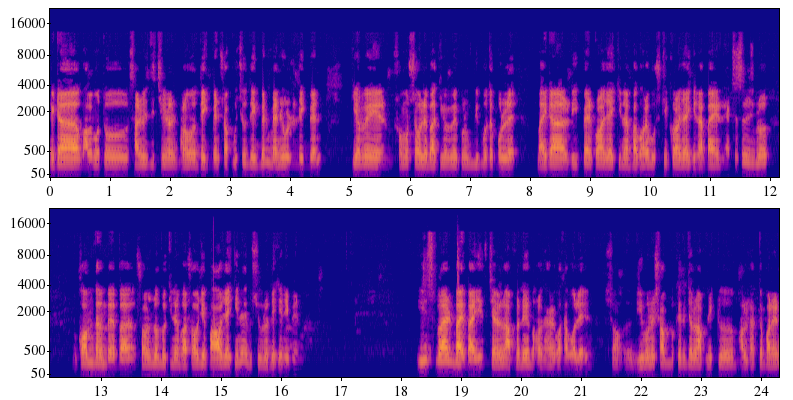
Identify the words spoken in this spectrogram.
এটা ভালো মতো সার্ভিস দিচ্ছে কিনা ভালো মতো দেখবেন সব কিছু দেখবেন ম্যানুয়ালটা দেখবেন, কীভাবে সমস্যা হলে বা কীভাবে কোনো বিপদে পড়লে বা এটা রিপেয়ার করা যায় কিনা বা ঘরে বসে ঠিক করা যায় কিনা বা এর অ্যাক্সেসরিজগুলো কম দামে বা সহজলভ্য কিনা বা সহজে পাওয়া যায় কিনা এই বিষয়গুলো দেখে নেবেন। ইন্সপায়ার্ড বাই বাইজিৎ চ্যানেল আপনাদের ভালো থাকার কথা বলে জীবনের সব ক্ষেত্রে যেন আপনি একটু ভালো থাকতে পারেন,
